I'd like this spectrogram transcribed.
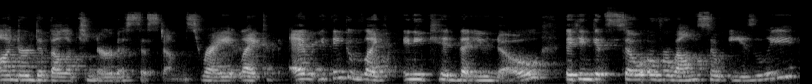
underdeveloped nervous systems, right? Like every, think of like any kid that you know, they can get so overwhelmed so easily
